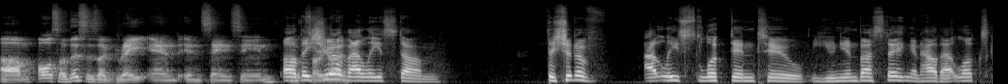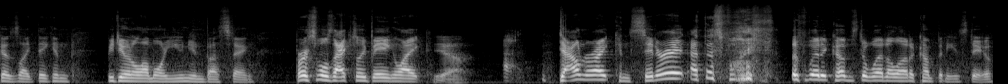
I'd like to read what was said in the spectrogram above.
Um also this is a great and insane scene. Oh, they sorry, should have at least um they should have at least looked into union busting and how that looks cuz like they can be doing a lot more union busting. Percival's actually being like Yeah. downright considerate at this point when it comes to what a lot of companies do.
